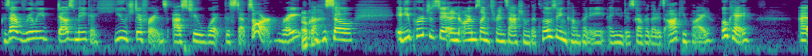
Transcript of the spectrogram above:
Because that really does make a huge difference as to what the steps are, right? Okay. Uh, so if you purchased it at an arm's length transaction with a closing company and you discover that it's occupied, okay, uh,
